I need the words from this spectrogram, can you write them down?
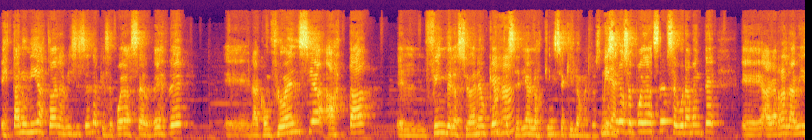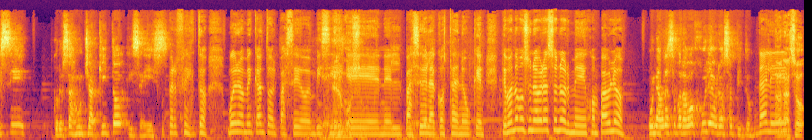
están unidas todas las bicisendas que se puede hacer desde eh, la confluencia hasta el fin de la ciudad de Neuquén, Ajá. que serían los 15 kilómetros. Y si no se puede hacer, seguramente eh, agarrás la bici, cruzás un charquito y seguís. Perfecto. Bueno, me encantó el paseo en bici Hermoso. en el paseo de la costa de Neuquén. Te mandamos un abrazo enorme, Juan Pablo. Un abrazo para vos, Julia, abrazo Pitu. Dale. Abrazo.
